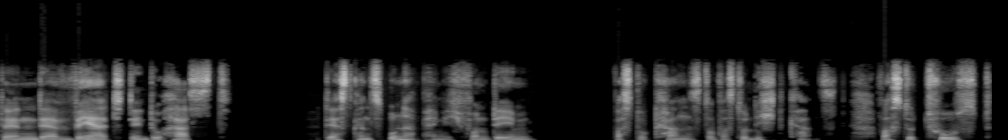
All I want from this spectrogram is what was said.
Denn der Wert, den du hast, der ist ganz unabhängig von dem, was du kannst und was du nicht kannst, was du tust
